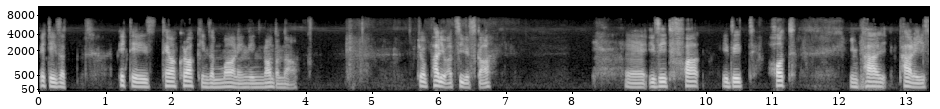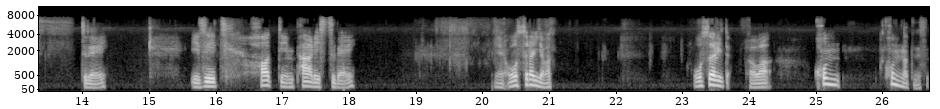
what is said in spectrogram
It is a It is 10 o'clock in the morning in London now. 今日パリは暑いですかえー Is it far, is it hot in Paris, Paris today? Is it hot in Paris today? えーオーストラリアは、オーストラリアは、こん、こん夏です。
